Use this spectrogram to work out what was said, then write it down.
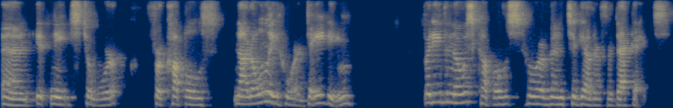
And it needs to work for couples, not only who are dating, but even those couples who have been together for decades.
